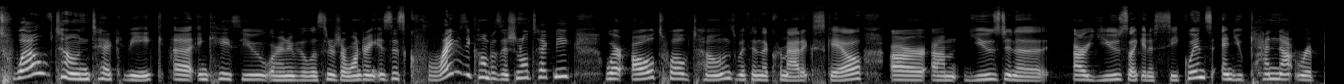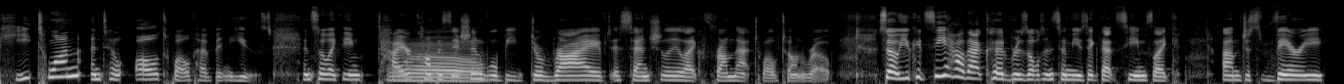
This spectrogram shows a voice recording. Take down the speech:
12 tone technique, uh, in case you or any of the listeners are wondering, is this crazy compositional technique where all 12 tones within the chromatic scale are um, used in a are used like in a sequence and you cannot repeat one until all 12 have been used. And so like the entire composition will be derived essentially like from that 12 tone row. So you could see how that could result in some music that seems like um, just very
